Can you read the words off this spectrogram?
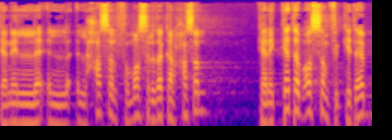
كان ال- ال- اللي حصل في مصر ده كان حصل؟ كان اتكتب أصلا في الكتاب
